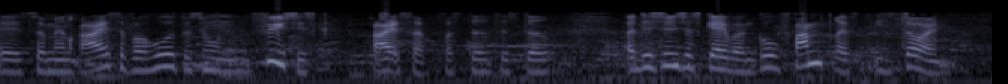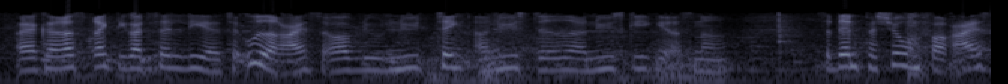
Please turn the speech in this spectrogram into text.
øh, som en rejse, for hovedpersonen fysisk rejser fra sted til sted. Og det synes jeg skaber en god fremdrift i historien. Og jeg kan også rigtig godt selv lide at tage ud og rejse og opleve nye ting og nye steder og nye skikke og sådan noget. Så den passion for at rejse,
